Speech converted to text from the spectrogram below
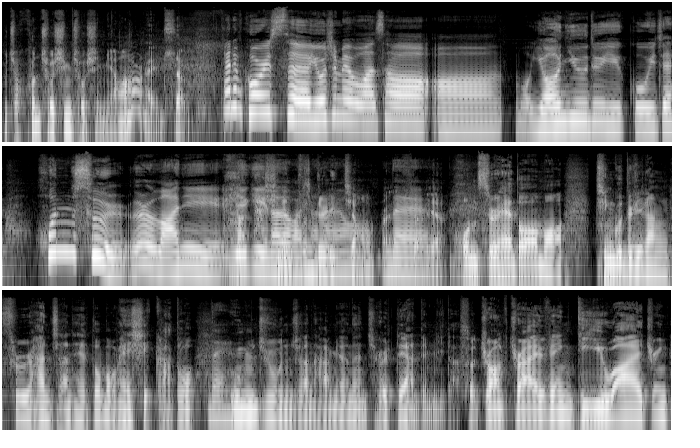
무조건 조심조심이요. All right. So And of course, 어, 요즘에 와서 어, 뭐 연휴도 있고 이제 혼술을 많이 얘기 하시는 나눠봤잖아요. 분들 있죠. Right. 네. So, yeah. 혼술해도 뭐 친구들이랑 술 한잔 해도 뭐 회식 가도 네. 음주 운전하면은 절대 안 됩니다. So drunk driving, DUI, drink,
